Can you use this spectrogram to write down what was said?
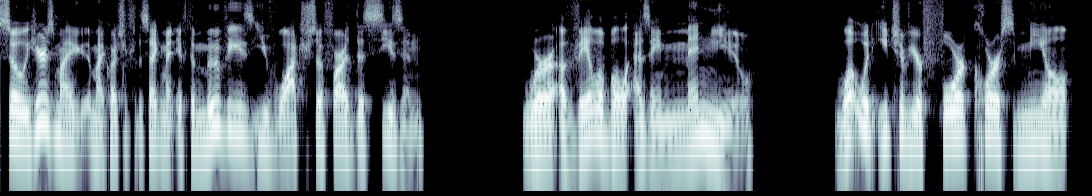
so here's my my question for the segment: If the movies you've watched so far this season were available as a menu, what would each of your four course meal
